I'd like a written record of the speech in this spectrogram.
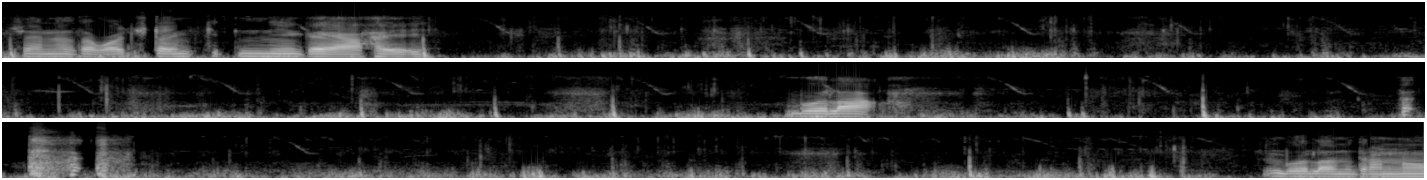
चॅनलचा वॉच टाईम किती गया आहे? बोला. बोला मित्रांनो.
